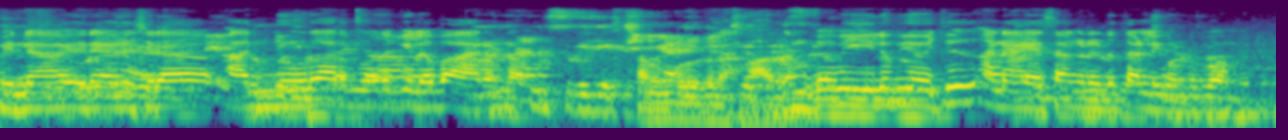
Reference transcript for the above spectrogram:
പിന്നെ ഇതിന് ഏകദേശം ഒരു അഞ്ഞൂറ് അറുന്നൂറ് കിലോ ഭാരം ഉണ്ടാവും. നമുക്ക് വീൽ ഉപയോഗിച്ച് അനായാസം അങ്ങോട്ട് തള്ളിക്കൊണ്ട് പോകാൻ പറ്റും.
